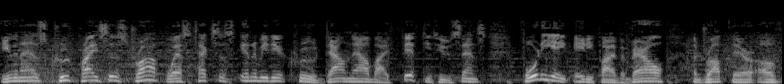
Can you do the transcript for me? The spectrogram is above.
even as crude prices drop. West Texas Intermediate crude down now by 52 cents, 48.85 a barrel, a drop there of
